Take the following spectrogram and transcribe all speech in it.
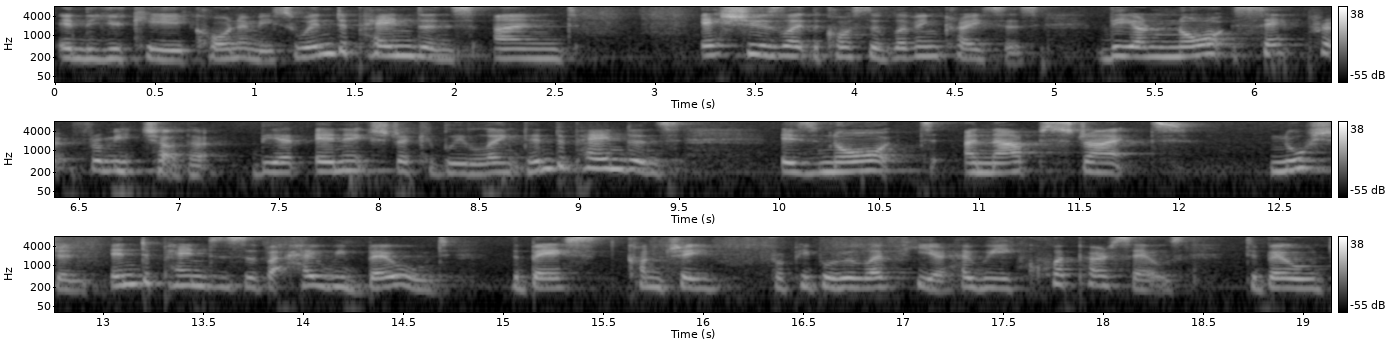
in the UK economy. So, independence and issues like the cost of living crisis, they are not separate from each other. They are inextricably linked. Independence is not an abstract notion. Independence is about how we build the best country for people who live here, how we equip ourselves to build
